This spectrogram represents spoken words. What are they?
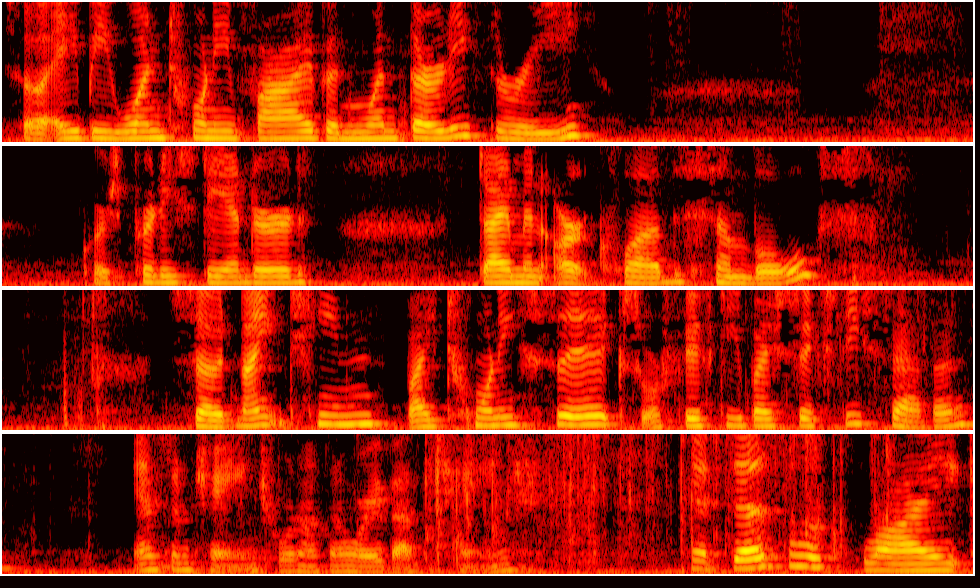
So AB 125 and 133. Of course, pretty standard Diamond Art Club symbols. So 19 by 26 or 50 by 67 and some change. We're not going to worry about the change. It does look like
